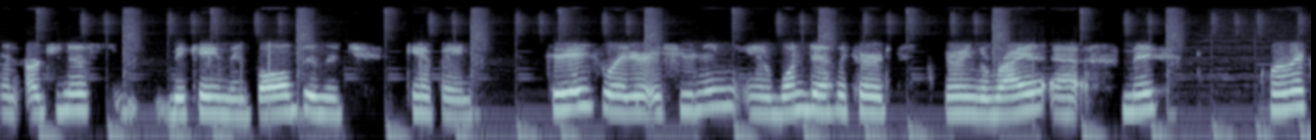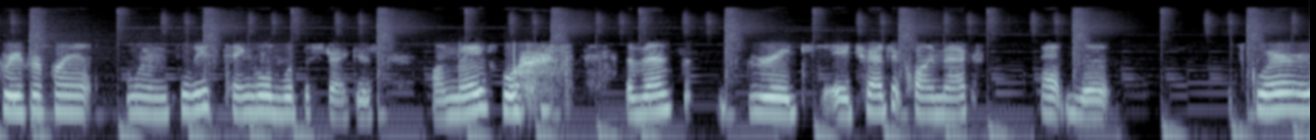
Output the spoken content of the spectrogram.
and archonists became involved in the campaign. Two days later, a shooting and one death occurred during the riot at McCormick Reaper Plant when police tangled with the strikers. On May 4th, events reached a tragic climax at the square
